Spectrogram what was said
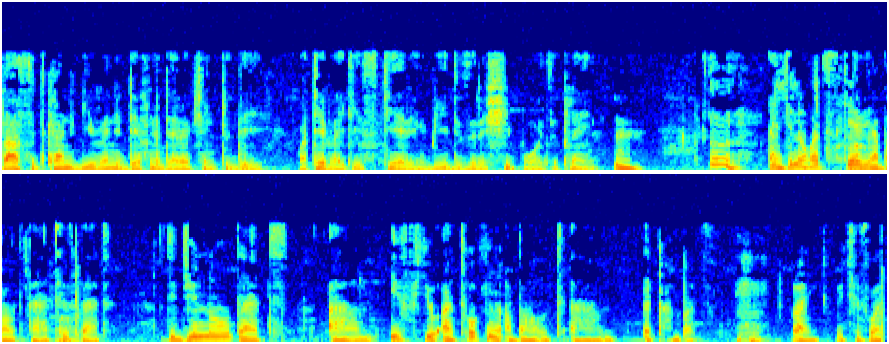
Thus, it can't give any definite direction to the whatever it is steering, be it is it a ship or it's a plane. Mm. Mm. And you know what's scary about that is that did you know that um, if you are talking about um, a compass, Mhm. right, which is what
